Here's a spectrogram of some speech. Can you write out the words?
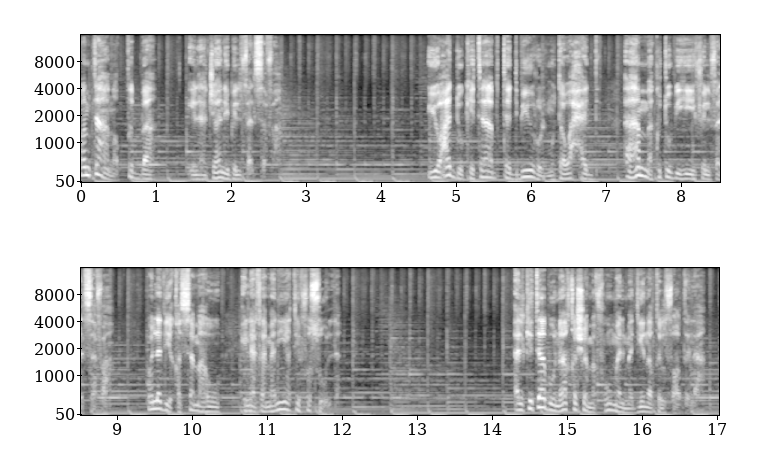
وامتهن الطب إلى جانب الفلسفة. يعد كتاب تدبير المتوحد أهم كتبه في الفلسفة والذي قسمه إلى ثمانية فصول. الكتاب ناقش مفهوم المدينة الفاضلة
